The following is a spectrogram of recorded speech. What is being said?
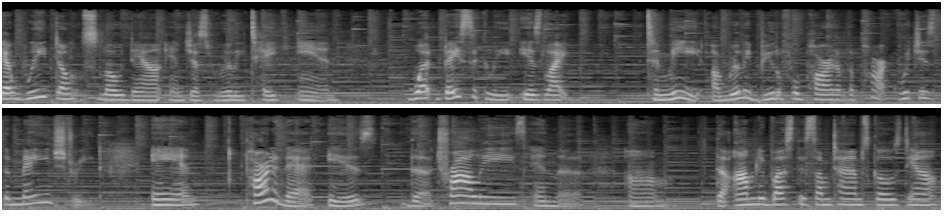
that we don't slow down and just really take in what basically is like to me a really beautiful part of the park, which is the main street. And part of that is the trolleys and the um, the omnibus that sometimes goes down.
